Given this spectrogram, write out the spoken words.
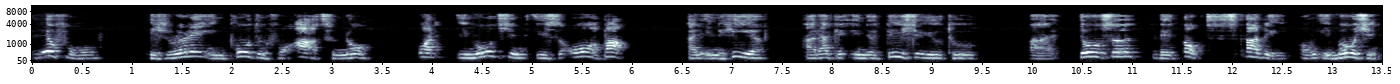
Therefore, it's really important for us to know what emotion is all about. And in here, I'd like to introduce you to uh, Joseph LeDoux's study on emotion.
